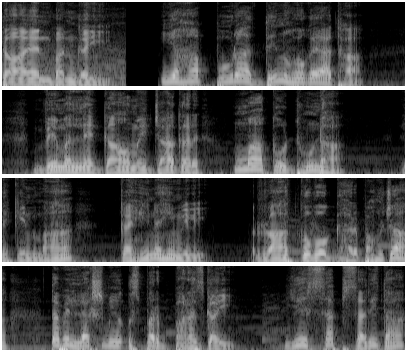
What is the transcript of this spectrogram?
डायन बन गई। यहाँ पूरा दिन हो गया था। विमल ने गाँव में जाकर माँ को ढूंढा, लेकिन माँ कहीं नहीं मिली। रात को वो घर पहुँचा, तभी लक्ष्मी उस पर बरस गई। ये सब सरिता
